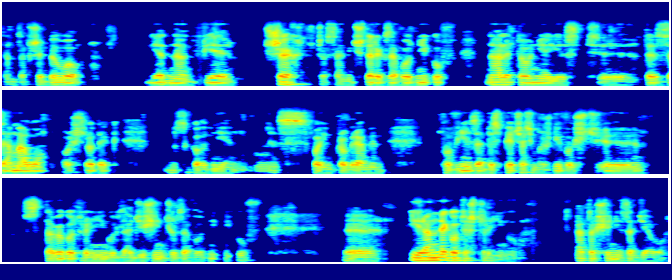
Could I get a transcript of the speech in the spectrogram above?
tam zawsze było jedna, dwie, trzech, czasami czterech zawodników, no ale to nie jest, y, to jest za mało. Ośrodek zgodnie z swoim programem powinien zabezpieczać możliwość y, stałego treningu dla 10 zawodników y, i rannego też treningu. A to się nie zadziało.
